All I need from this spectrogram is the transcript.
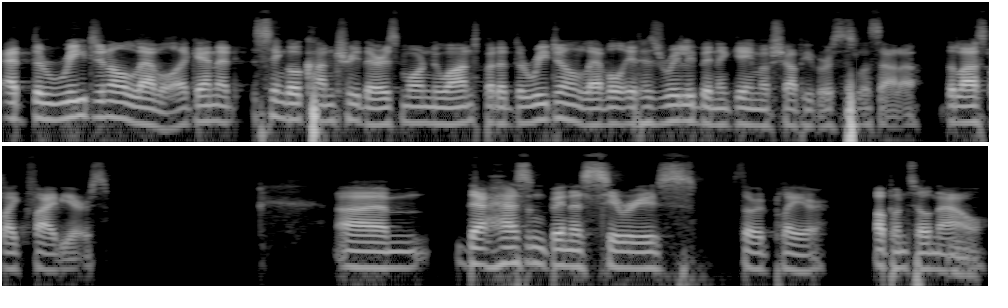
at the regional level, again, at single country there is more nuance, but at the regional level, it has really been a game of Shopee versus Lazada the last like five years. Um, there hasn't been a serious third player up until now.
